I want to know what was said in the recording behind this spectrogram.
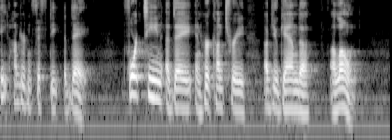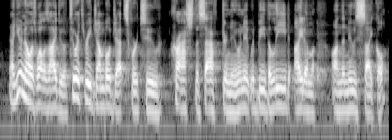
850 a day. 14 a day in her country of Uganda alone. Now, you know as well as I do, if two or three jumbo jets were to crash this afternoon, it would be the lead item on the news cycle.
